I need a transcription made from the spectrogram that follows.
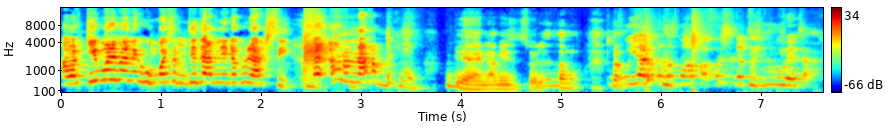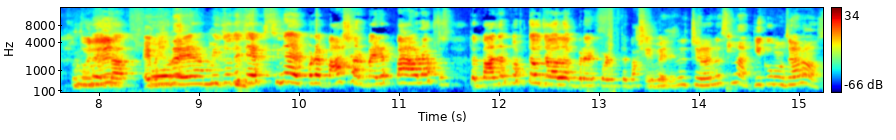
আমার কি পরিমাণে ঘুম পাইছে আমি যে জার্নি এটা করে আসছি। এখন নাটক দেখব। বিয়াইন আমি চলে যাব। তুই আর কোনো কথা কইস না তুই রুমে যা তুই যদি যা। এই বিষয়ে- ওরে আমি যদি দেখছি না এরপরে বাসার বাইরে পাও রাখছিস তো বাজার করতেও যাওয়া লাগবে না এরপরে তো বাসার বাইরে। তুই চলে যাস না? কি কমু জানোস?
